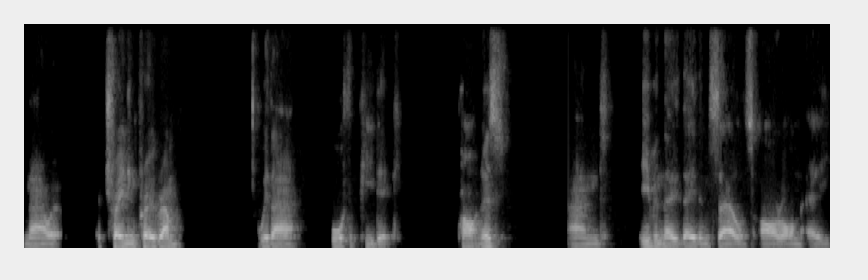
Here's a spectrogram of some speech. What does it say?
now a, a training program with our orthopedic partners. And even though they themselves are on a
